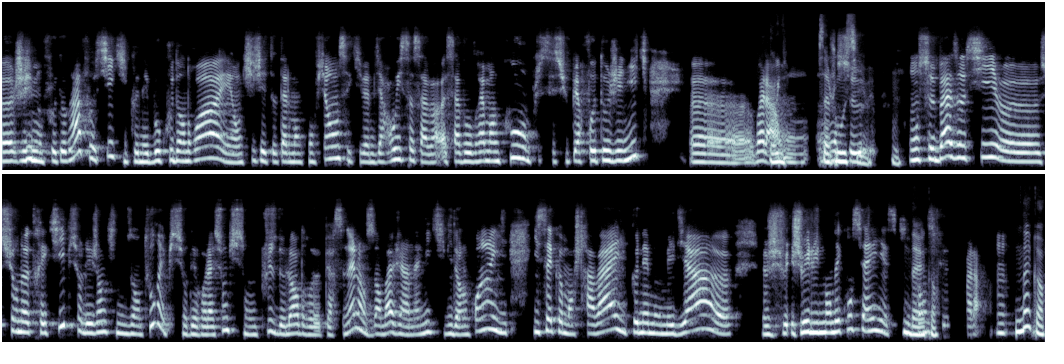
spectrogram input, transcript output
Euh, j'ai mon photographe aussi qui connaît beaucoup d'endroits et en qui j'ai totalement confiance et qui va me dire oui ça ça va ça vaut vraiment le coup en plus c'est super photogénique. voilà, ça joue aussi. On se base aussi euh, sur notre équipe, sur les gens qui nous entourent et puis sur des relations qui sont plus de l'ordre personnel en se disant bah j'ai un ami qui vit dans le coin, il, sait comment je travaille, il connaît mon média, euh, je, vais lui demander conseil. Est-ce qu'il pense que voilà. Mmh. D'accord.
